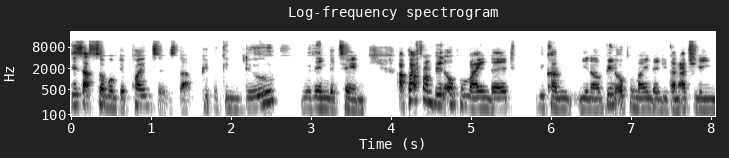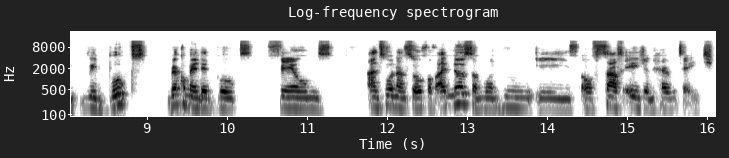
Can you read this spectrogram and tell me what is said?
these are some of the pointers that people can do within the team. Apart from being open-minded, you can, you know, being open-minded, you can actually read books, recommended books, films, and so on and so forth. I know someone who is of South Asian heritage.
